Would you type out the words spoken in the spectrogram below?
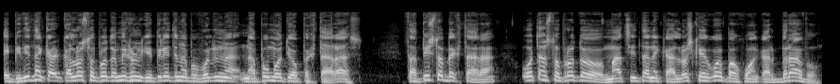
Επειδή ήταν καλός στο πρώτο μήχρονο και πήρε την αποβολή, να, να πούμε ότι ο Πεχταράς θα πει στον Πεχταρά, όταν στο πρώτο μάτσο ήταν καλός και εγώ είπα Χουάνκαρ, μπράβο.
